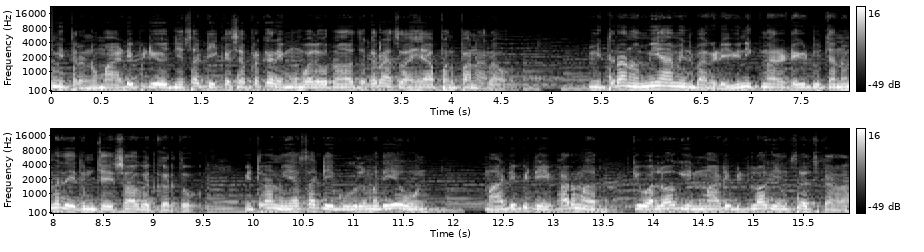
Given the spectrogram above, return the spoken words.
मित्रांनो महा डी पी योजनेसाठी कशाप्रकारे मोबाईलवरून अर्ज करायचा हे आपण पाहणार आहोत. मित्रांनो मी अमित बागडे युनिक मराठी यूट्यूब चॅनलमध्ये तुमचे स्वागत करतो. मित्रांनो यासाठी गुगलमध्ये येऊन Maha D P T farmer किंवा log in Maha D P T log in search करा.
